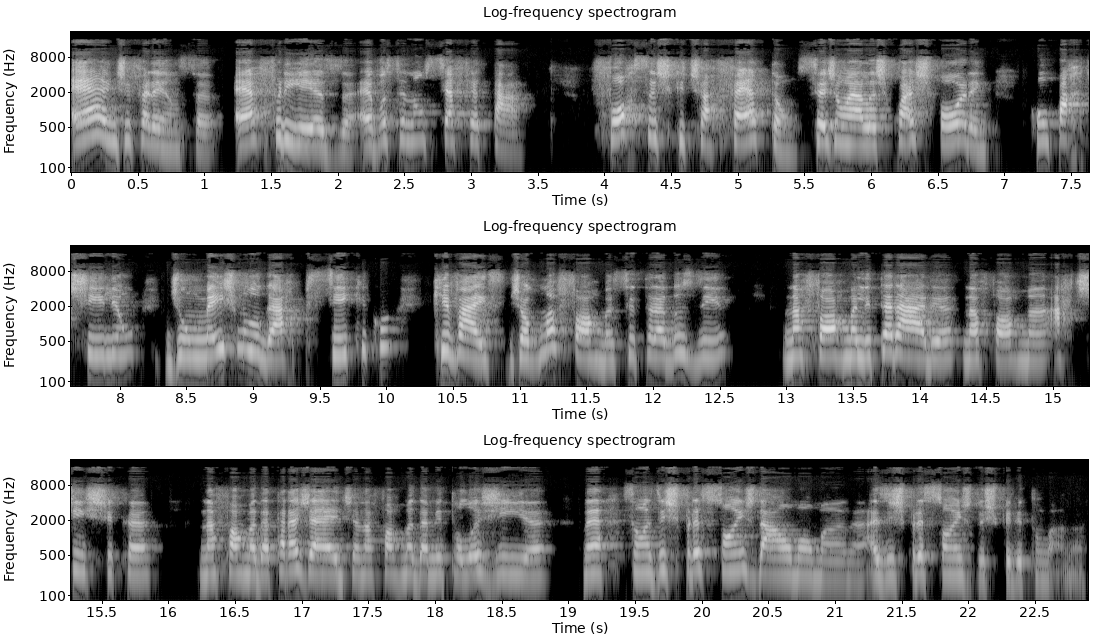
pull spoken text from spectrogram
é a indiferença, é a frieza, é você não se afetar. Forças que te afetam, sejam elas quais forem, compartilham de um mesmo lugar psíquico que vai, de alguma forma, se traduzir na forma literária, na forma artística, na forma da tragédia, na forma da mitologia. Né? São as expressões da alma humana, as expressões do espírito humano.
